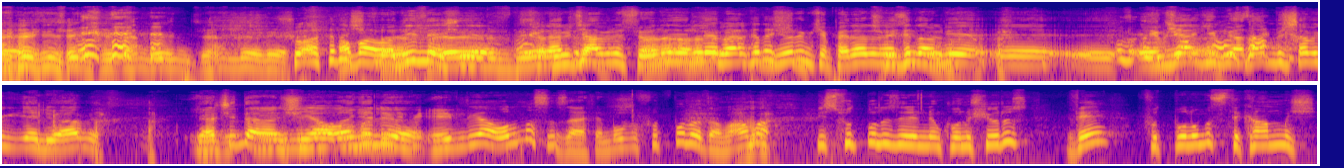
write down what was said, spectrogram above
evet. İnceden de önceden de öyle. Şu arkadaş Ama o değil de. Selahattin Gürcan, abinin ara- arada ben arkadaşım diyorum ki Pereira ne kadar bir e, e, evliya gibi bir adammış abi geliyor abi. Gerçekten hani şimdi ona olmadığı geliyor. bir evliya olmasın zaten. Bu bir futbol adamı ama biz futbol üzerinden konuşuyoruz ve futbolumuz tıkanmış.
